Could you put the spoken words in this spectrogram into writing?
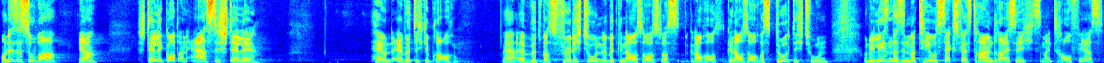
Und es ist so wahr, ja. Stelle Gott an erste Stelle, hey, und er wird dich gebrauchen. Ja, er wird was für dich tun, er wird genauso, aus, was, genau, genauso auch was durch dich tun. Und wir lesen das in Matthäus 6, Vers 33, das ist mein Trauvers.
